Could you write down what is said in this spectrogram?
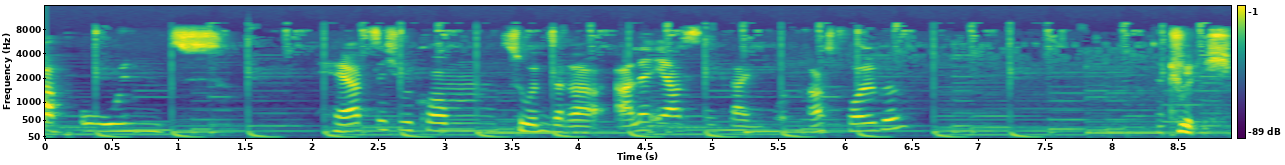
ab und herzlich willkommen zu unserer allerersten kleinen Podcast-Folge. Natürlich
